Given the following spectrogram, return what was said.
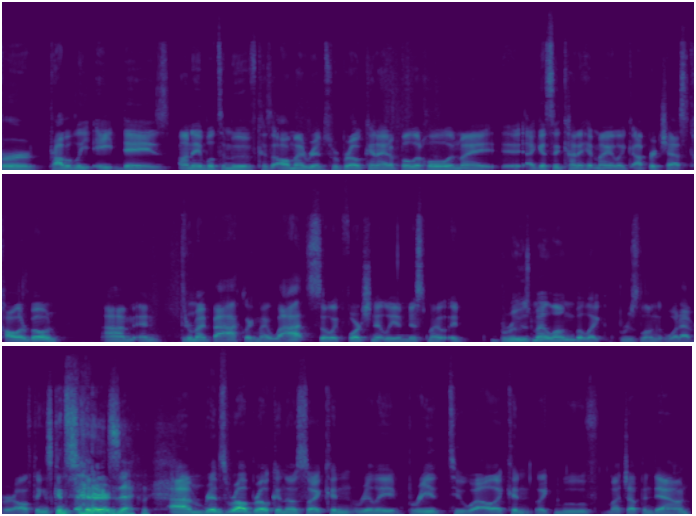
for probably eight days, unable to move because all my ribs were broken. I had a bullet hole in my, I guess it kind of hit my like upper chest collarbone, um, and through my back, like my lat. So like fortunately, it missed my, it bruised my lung, but like bruised lung, whatever. All things considered, exactly um, ribs were all broken though, so I couldn't really breathe too well. I couldn't like move much up and down.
